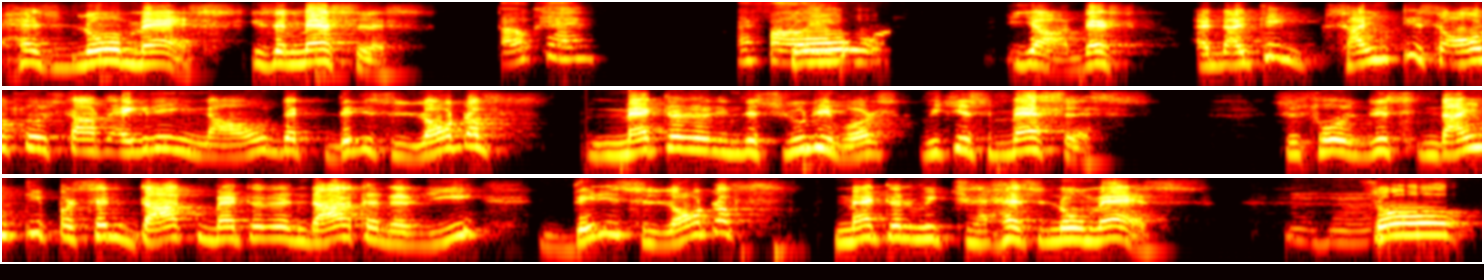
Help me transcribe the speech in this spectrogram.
has no mass, is a massless. Okay. I follow so, you. Yeah, that's and I think scientists also start agreeing now that there is a lot of matter in this universe which is massless. So, so this 90% dark matter and dark energy, there is a lot of matter which has no mass. Mm-hmm. So,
